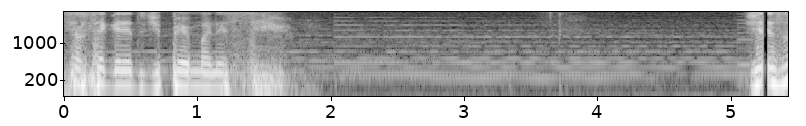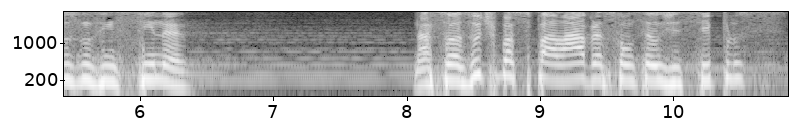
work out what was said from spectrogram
Esse é o segredo de permanecer. Jesus nos ensina, nas suas últimas palavras com seus discípulos,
